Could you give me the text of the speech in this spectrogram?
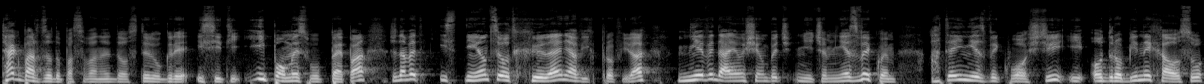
tak bardzo dopasowany do stylu gry i City i pomysłu Pepa, że nawet istniejące odchylenia w ich profilach nie wydają się być niczym niezwykłym, a tej niezwykłości i odrobiny chaosu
